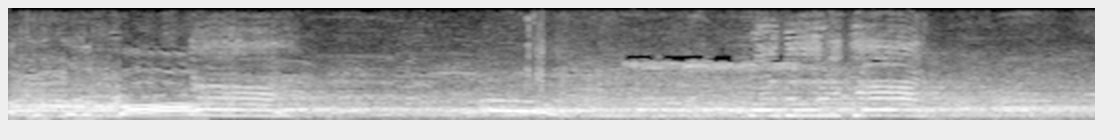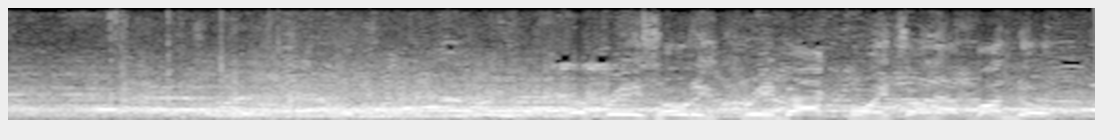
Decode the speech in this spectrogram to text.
Looking for the fall. Don't do it again! Referee's holding three back points on that bundle.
